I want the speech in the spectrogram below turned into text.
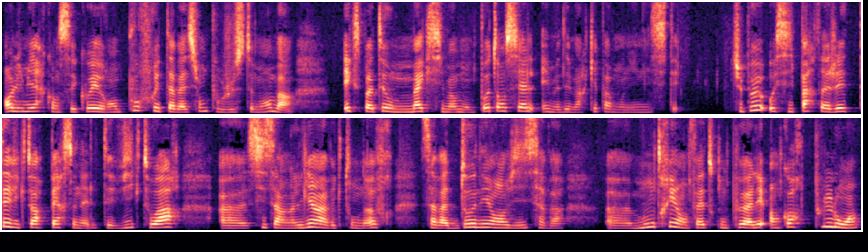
en lumière quand c'est cohérent pour fruit de ta passion, pour justement bah, exploiter au maximum mon potentiel et me démarquer par mon unicité. Tu peux aussi partager tes victoires personnelles, tes victoires, euh, si ça a un lien avec ton offre, ça va donner envie, ça va euh, montrer en fait qu'on peut aller encore plus loin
